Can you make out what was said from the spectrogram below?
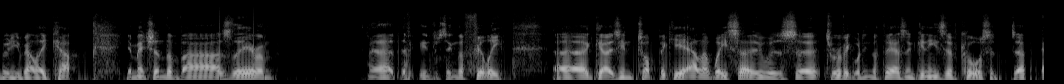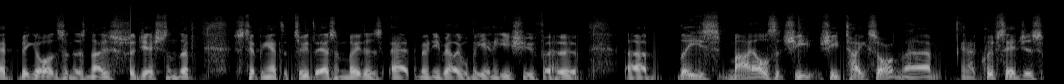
Moonee Valley Cup. You mentioned the Vase there. and uh, the, interesting, the filly uh, goes in top pick here. Aloisia, who was uh, terrific, winning the thousand guineas, of course, at uh, at big odds, and there's no suggestion that stepping out to two thousand metres at Moonee Valley will be any issue for her. Um, these males that she she takes on, um, you know, Cliff's Edge is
